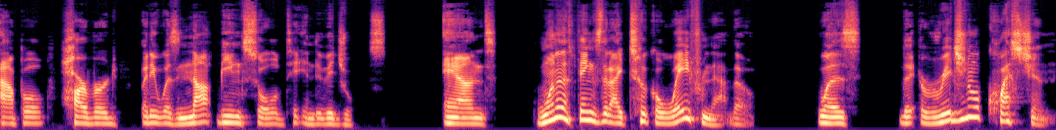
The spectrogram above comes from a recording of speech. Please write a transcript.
Apple, Harvard, but it was not being sold to individuals. And one of the things that I took away from that, though, was the original question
